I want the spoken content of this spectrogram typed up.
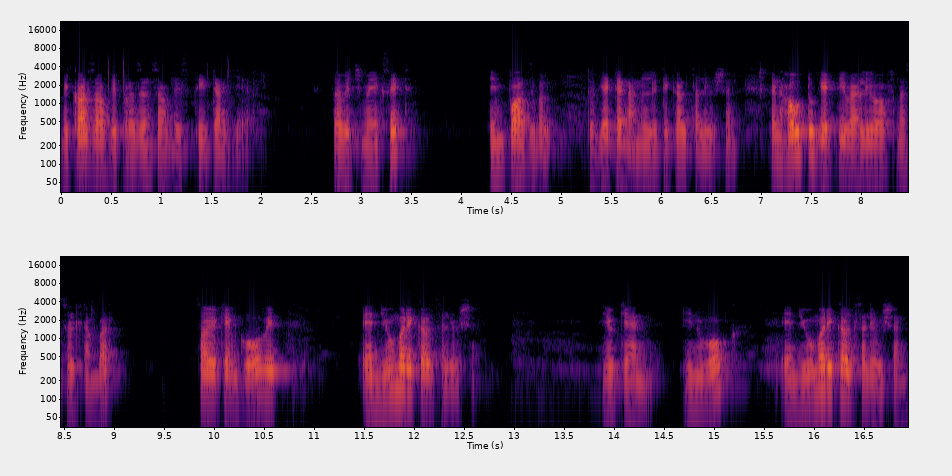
Because of the presence of this theta here. So which makes it impossible to get an analytical solution. Then how to get the value of Nusselt number? So you can go with a numerical solution. You can invoke a numerical solution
